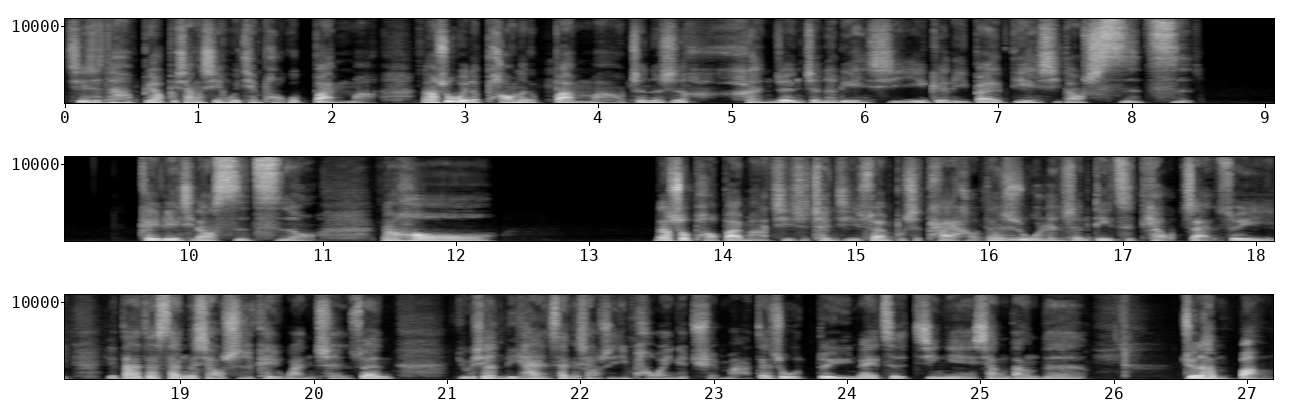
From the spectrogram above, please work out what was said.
其实大家不要不相信，我以前跑过半马。那说为了跑那个半马，真的是很认真的练习，一个礼拜练习到四次，可以练习到四次哦。然后。那时候跑半马，其实成绩算不是太好，但是我人生第一次挑战，所以也大概在三个小时可以完成。虽然有些很厉害，三个小时已经跑完一个全马，但是我对于那一次的经验相当的觉得很棒，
